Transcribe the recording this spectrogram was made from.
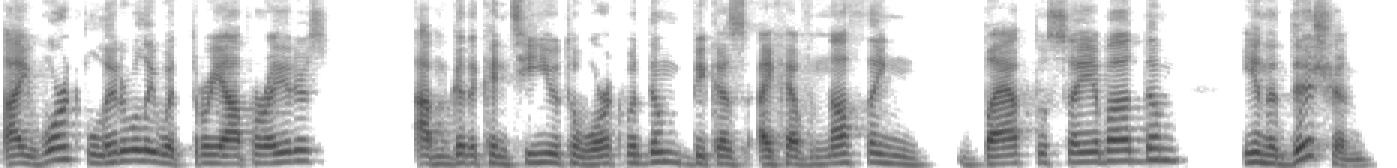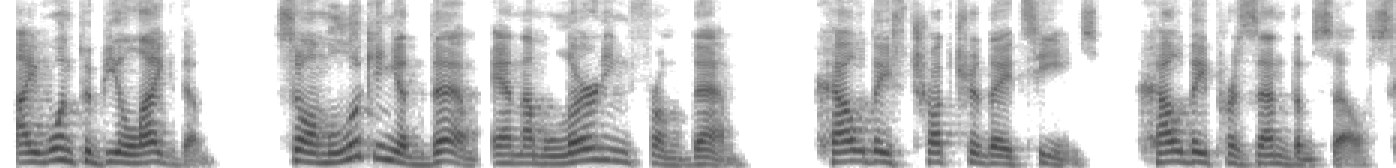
I worked literally with three operators. I'm to continue to work with them because I have nothing bad to say about them. In addition, I want to be like them. So I'm looking at them and I'm learning from them how they structure their teams, how they present themselves,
